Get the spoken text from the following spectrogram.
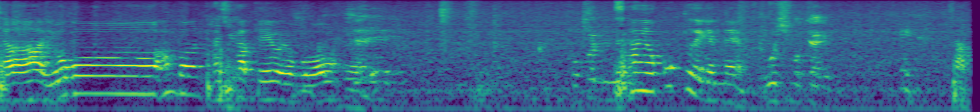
자, 요거 한번 다시 갈게요. 요거. 네. 상여 꼭도 되겠네요. 50억짜리 자,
